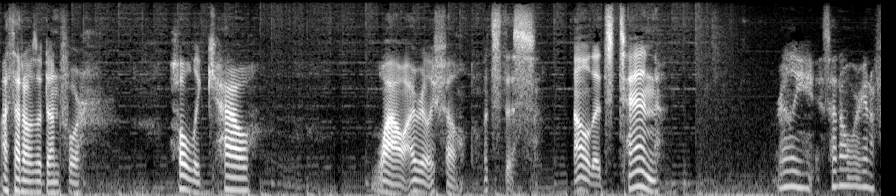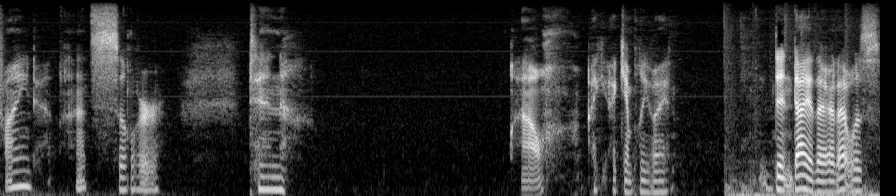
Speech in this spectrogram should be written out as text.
I thought I was a done for. Holy cow. Wow, I really fell. What's this? Oh, that's tin. Really? Is that all we're gonna find? That's silver. tin. Wow. I, I can't believe I didn't die there. That was...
